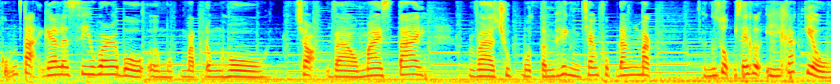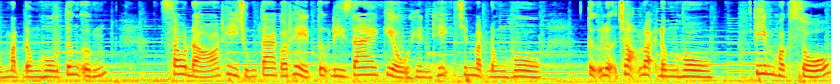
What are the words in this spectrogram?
Cũng tại Galaxy Wearable ở một mặt đồng hồ, chọn vào My Style và chụp một tấm hình trang phục đang mặc. Ứng dụng sẽ gợi ý các kiểu mặt đồng hồ tương ứng. Sau đó thì chúng ta có thể tự design kiểu hiển thị trên mặt đồng hồ, tự lựa chọn loại đồng hồ, kim hoặc số,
